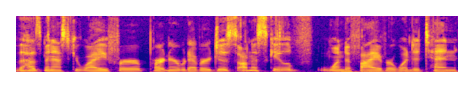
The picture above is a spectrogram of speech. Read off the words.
the husband ask your wife or partner or whatever just on a scale of 1 to 5 or 1 to 10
